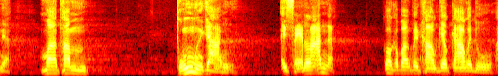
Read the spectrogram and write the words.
เนี่ยมาทำถุงมือยาง ไอแสนล้านนะก็กำลังเป็นข่าวเกี่ยวกาวกันอยู่ไอ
